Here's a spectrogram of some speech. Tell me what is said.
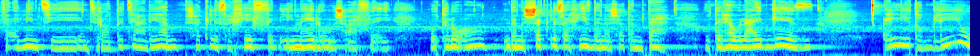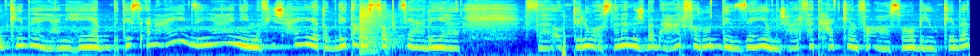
فقال لي أنتِ أنتِ رديتِ عليها بشكل سخيف في الإيميل ومش عارفة إيه، قُلت له آه ده مش شكل سخيف ده أنا شتمتها، قُلت لها اولعي بجاز، قال لي طب ليه وكده؟ يعني هي بتسأل عادي يعني ما فيش حاجة، طب ليه اتعصبتِ عليها؟ فقُلت له أصل أنا مش بابقى عارفة أرُد إزاي ومش عارفة أتحكم في أعصابي وكده،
